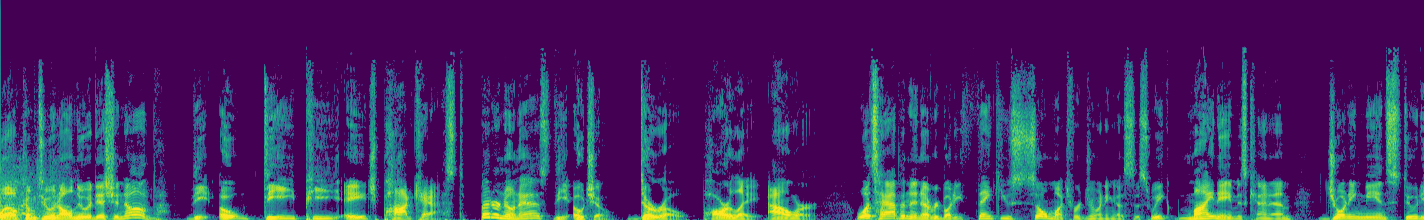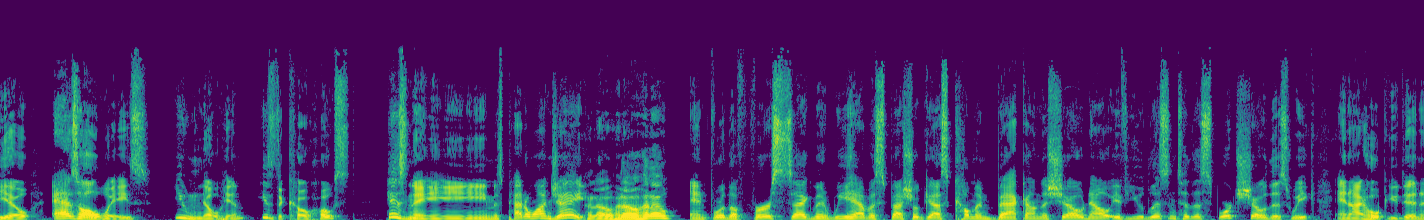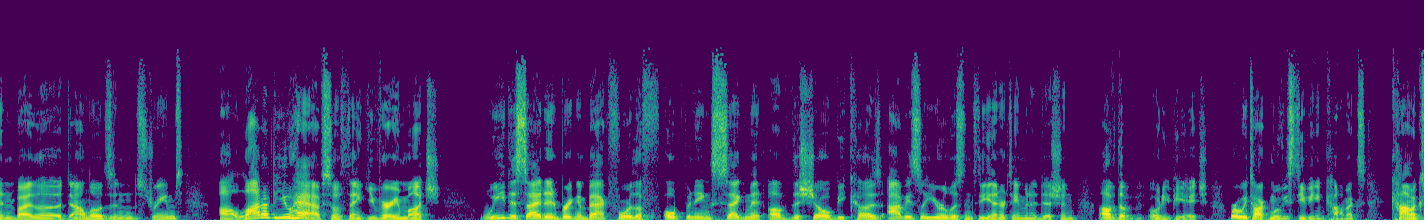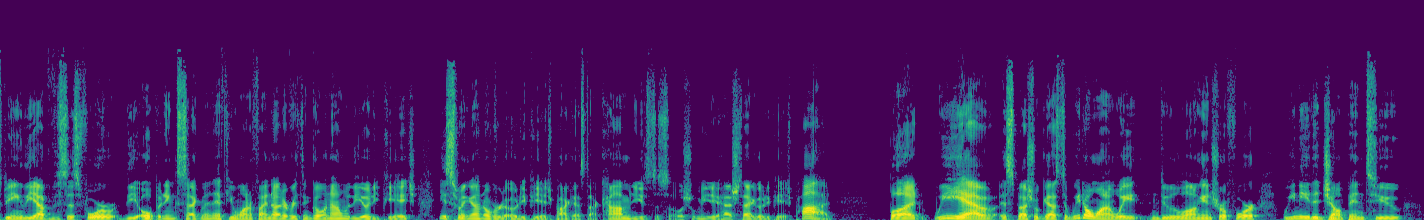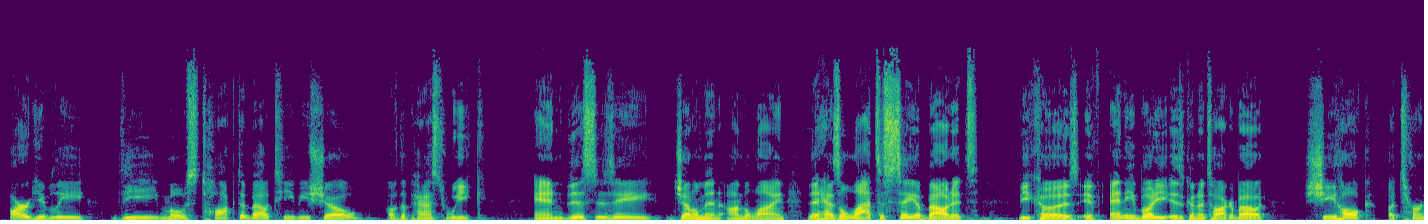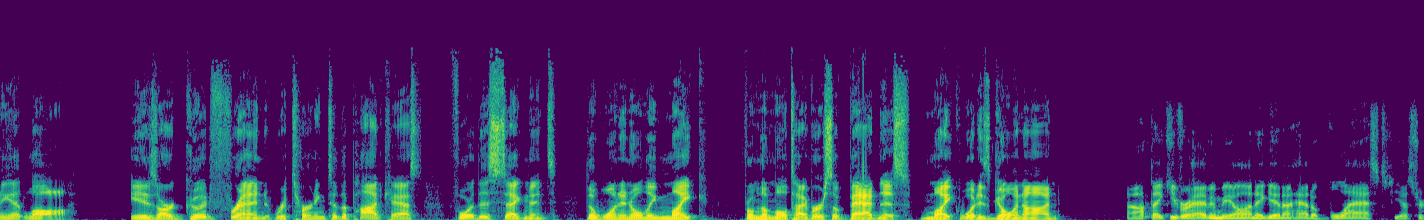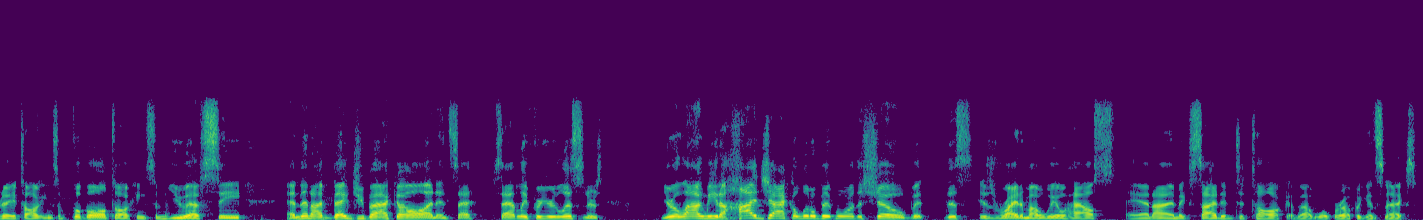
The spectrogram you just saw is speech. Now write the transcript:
Welcome to an all new edition of the ODPH podcast, better known as the Ocho Duro Parlay Hour. What's happening, everybody? Thank you so much for joining us this week. My name is Ken M. Joining me in studio, as always, you know him. He's the co host. His name is Padawan J. Hello, hello, hello. And for the first segment, we have a special guest coming back on the show. Now, if you listened to the sports show this week, and I hope you did, and by the downloads and streams, a lot of you have, so thank you very much. We decided to bring him back for the opening segment of the show because obviously you're listening to the entertainment edition of the ODPH, where we talk movies, TV, and comics. Comics being the emphasis for the opening segment. If you want to find out everything going on with the ODPH, you swing on over to odphpodcast.com and use the social media hashtag ODPHpod. But we have a special guest that we don't want to wait and do the long intro for. We need to jump into arguably the most talked about TV show of the past week. And this is a gentleman on the line that has a lot to say about it because if anybody is going to talk about She Hulk attorney at law, is our good friend returning to the podcast for this segment, the one and only Mike from the multiverse of badness. Mike, what is going on? Uh, thank you for having me on again. I had a blast yesterday talking some football, talking some UFC, and then I begged you back on. And sa- sadly for your listeners, you're allowing me to hijack a little bit more of the show, but this is right in my wheelhouse, and I am excited to talk about what we're up against next.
